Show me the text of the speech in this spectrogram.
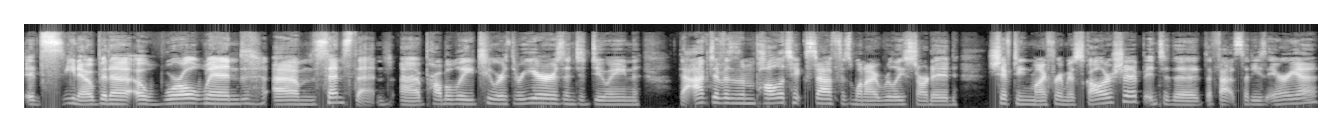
it's, you know, been a, a whirlwind um, since then. Uh, probably two or three years into doing the activism politics stuff is when I really started shifting my frame of scholarship into the, the fat studies area.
